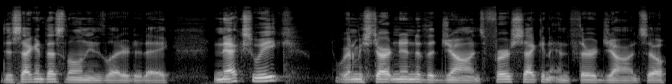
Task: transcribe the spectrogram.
the Second Thessalonians letter today. Next week, we're going to be starting into the Johns, First, Second, and Third John. So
